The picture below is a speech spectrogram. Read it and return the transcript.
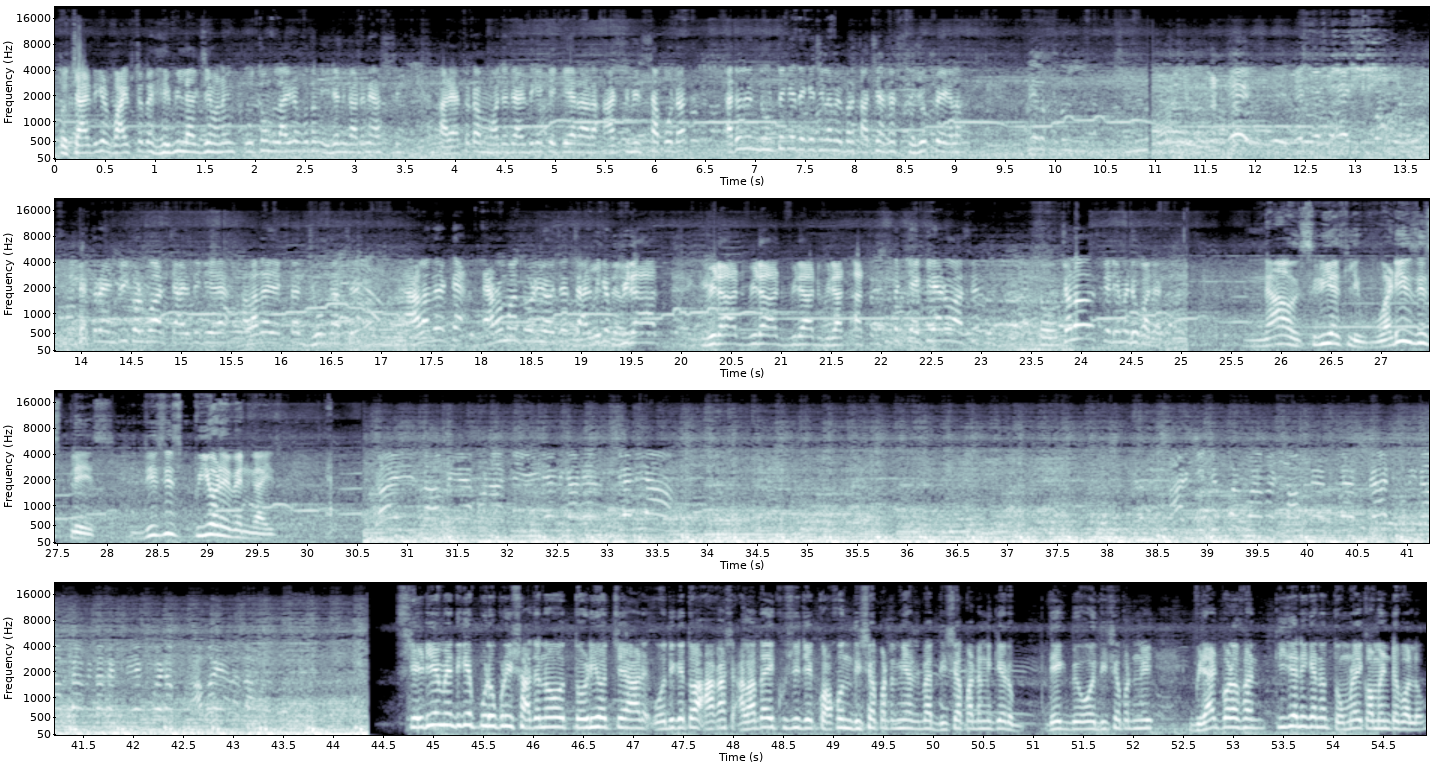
তো চারিদিকের ভাইবসটা তো হেভি লাগছে মানে আমি প্রথম লাইভে প্রথম ইডেন গার্ডেনে আসছি। আর এতটা মজা চারিদিকে কে কে আর আরসিবির সাপোর্টার এতদিন দূর থেকে দেখেছিলাম এবার কাছে আসার সুযোগ পেয়ে গেলাম। ভেতরে এন্ট্রি করব আর চারিদিকে আলাদাই একটা ঝোঁক আছে। আলাদা একটা অ্যারোমা তৈরি হয়েছে চারিদিকে বিরাট বিরাট বিরাট বিরাট বিরাট। আর তার সাথে কে কে আরও আছে। তো চলো স্টেডিয়ামে ঢোকা যাক। Now seriously what is this place? This is pure heaven আলাদা। স্টেডিয়াম এদিকে পুরোপুরি সাজানো তৈরি হচ্ছে আর ওদিকে তো আকাশ আলাদাই খুশি যে কখন দিশা পাটানি আসবে আর দিশা পাটানিকে দেখবে। ওই দিশা পাটানির বিরাট বড় ফ্যান কি জানি কেন তোমরাই কমেন্টে বলো।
